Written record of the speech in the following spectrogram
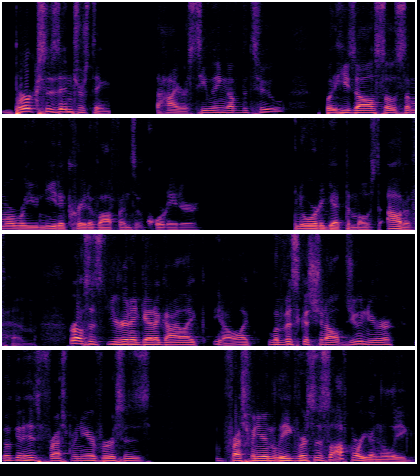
Burks is interesting, the higher ceiling of the two, but he's also somewhere where you need a creative offensive coordinator in order to get the most out of him. Or else you're going to get a guy like, you know, like Laviska Shenault Jr. Look at his freshman year versus freshman year in the league versus sophomore year in the league.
